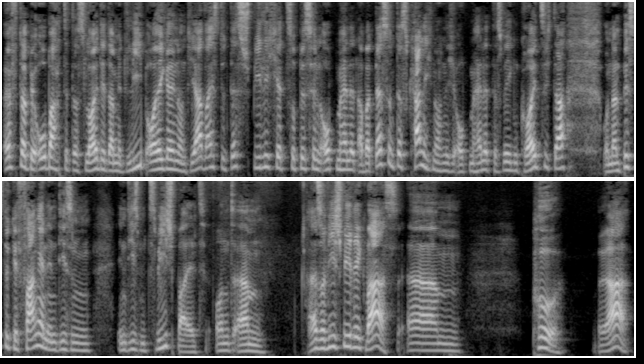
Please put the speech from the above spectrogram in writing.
öfter beobachtet, dass Leute damit liebäugeln und ja, weißt du, das spiele ich jetzt so ein bisschen open-handed, aber das und das kann ich noch nicht open-handed, deswegen kreuze ich da. Und dann bist du gefangen in diesem, in diesem Zwiespalt. Und ähm, also wie schwierig war's? Ähm, puh, ja,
